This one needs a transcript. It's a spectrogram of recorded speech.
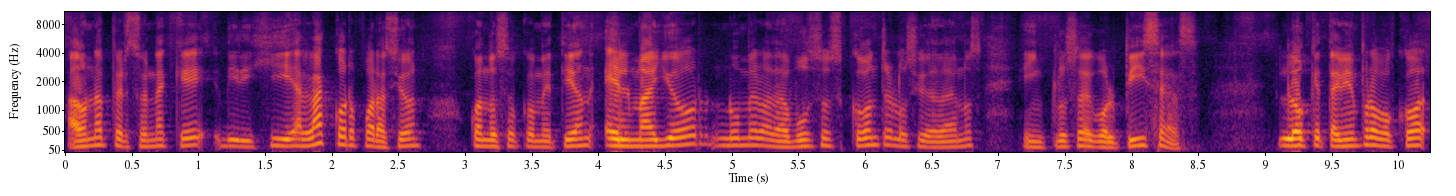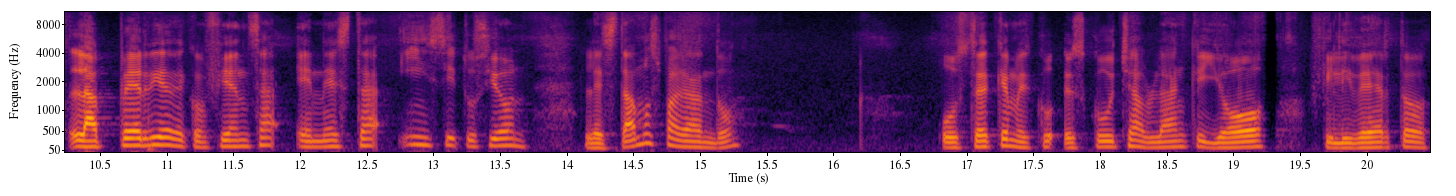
a una persona que dirigía la corporación cuando se cometían el mayor número de abusos contra los ciudadanos e incluso de golpizas lo que también provocó la pérdida de confianza en esta institución. Le estamos pagando, usted que me escucha, Blanca y yo, Filiberto,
